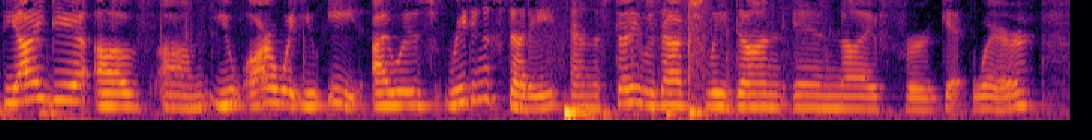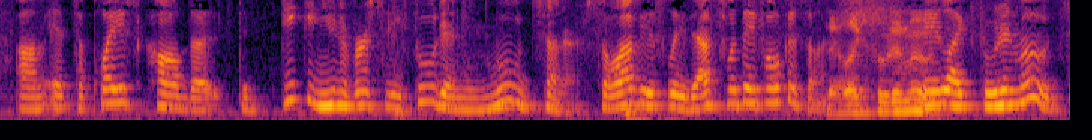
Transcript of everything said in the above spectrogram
the idea of um, you are what you eat. I was reading a study, and the study was actually done in I forget where. Um, it's a place called the, the Deakin University Food and Mood Center. So obviously that's what they focus on. They like food and moods. They like food and moods,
